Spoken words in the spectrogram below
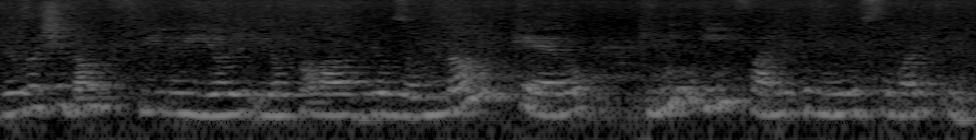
Deus vai te dar um filho. E eu, e eu falava, Deus, eu não quero que ninguém fale comigo esse negócio de filho.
